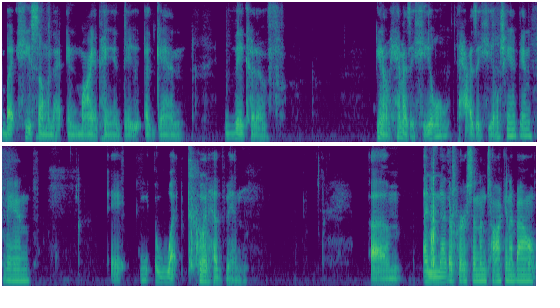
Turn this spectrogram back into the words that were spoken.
But he's someone that in my opinion they again they could have you know him as a heel as a heel champion man it, what could have been um another person i'm talking about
